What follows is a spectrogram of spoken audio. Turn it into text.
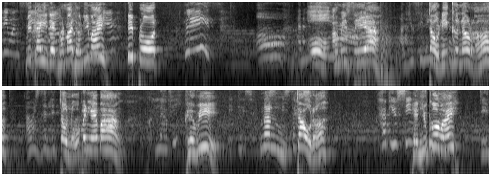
anyone see มีใครเห็นเด็กผ่านมาแถวนี้ไหม ได้โปรด Please. Oh, โอ้ อมิเซีย Are you feeling เจ้าดี better? ขึ้นแล้วเหรอ How is the little เจ้าหนูเป็นไงบ้าง Clavy? เคลวี่ Is, นั่น is that เจ้าเหรอ you? Have you seen เห็นฮิวโก้ไหม Did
